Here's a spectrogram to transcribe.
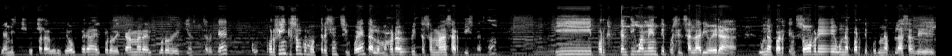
pianistas preparadores de ópera, el coro de cámara, el coro de quién sabe qué. Por fin que son como 350, a lo mejor ahorita son más artistas, ¿no? y porque antiguamente pues el salario era una parte en sobre, una parte por una plaza de,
